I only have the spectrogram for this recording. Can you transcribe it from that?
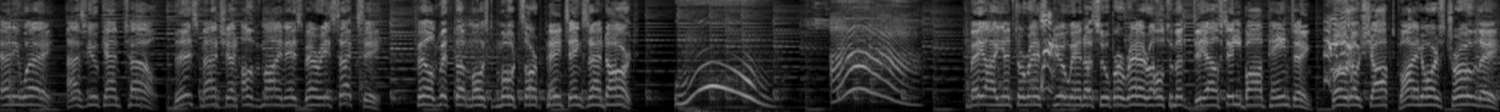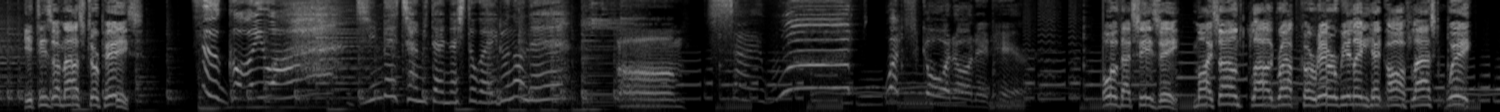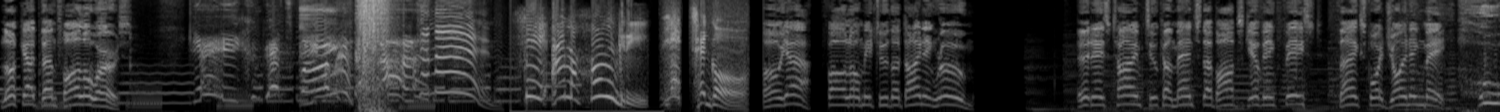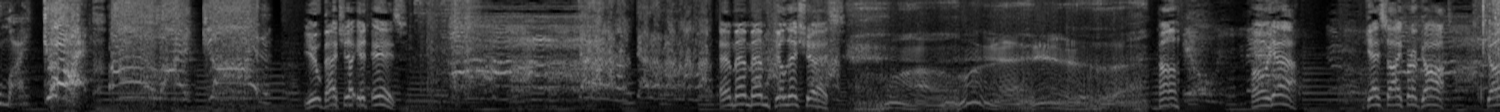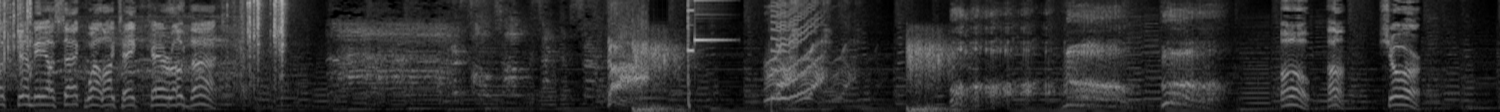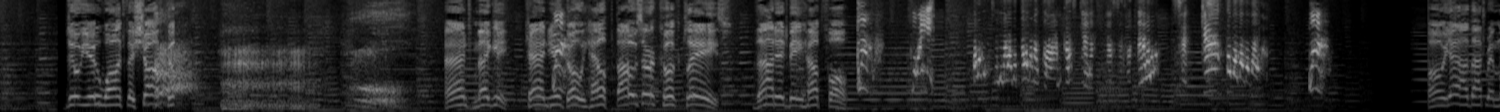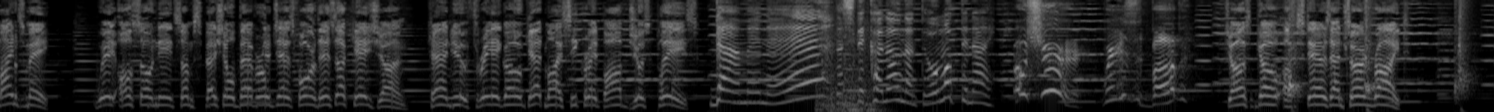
Anyway, as you can tell, this mansion of mine is very sexy, filled with the most Mozart paintings and art. Ooh! Ah! May I interest you in a super rare ultimate DLC Bob painting, photoshopped by yours truly. It is a masterpiece. すごいわジンベエちゃんみたいな人がいるのね Um. Say what? What's going on in here? Oh, that's easy. My SoundCloud rap career really hit off last week. Look at them followers. Yay! Congrats, Bob! Ah! Come on! See, I'm hungry. Let's go. Oh yeah, follow me to the dining room. It is time to commence the Bob's Giving Feast. Thanks for joining me. Oh my god! Oh my god! You betcha it is. MMM delicious. Huh? Oh yeah. Guess I forgot. Just give me a sec while I take care of that. Oh, uh, sure. Do you want the shotgun? Aunt Meggy, can you go help Bowser cook, please? That'd be helpful. Oh yeah, that reminds me. We also need some special beverages for this occasion. Can you three go get my secret Bob juice, please? Oh sure. Where is it, Bob? Just go upstairs and turn right.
